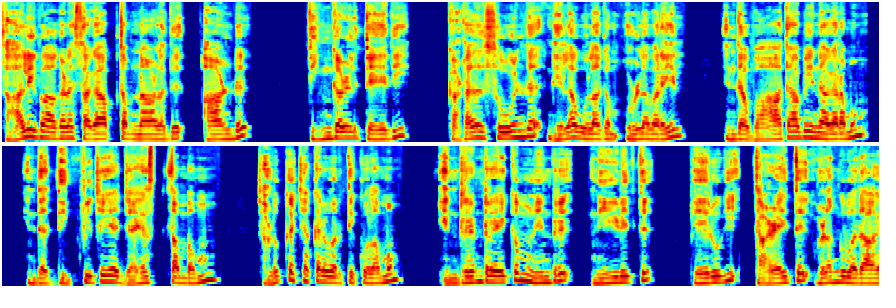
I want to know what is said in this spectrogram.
சாலிவாகன சகாப்தம் நாளது ஆண்டு திங்கள் தேதி கடல் சூழ்ந்த நில உலகம் உள்ளவரையில் இந்த வாதாபி நகரமும் இந்த திக்விஜய ஜெயஸ்தம்பமும் சளுக்க சக்கரவர்த்தி குலமும் என்றென்றைக்கும் நின்று நீடித்து பெருகி தழைத்து விளங்குவதாக.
